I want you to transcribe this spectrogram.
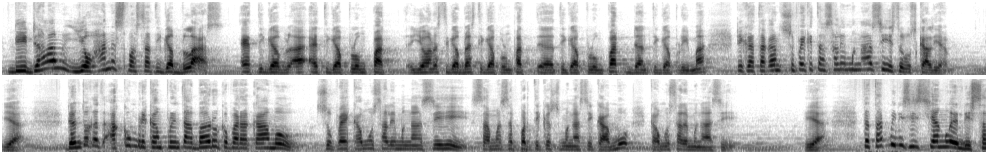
Di dalam Yohanes pasal 13 ayat 13 ayat 34, Yohanes 13 34 34 dan 35 dikatakan supaya kita saling mengasihi terus sekalian. Ya. Dan Tuhan kata, aku memberikan perintah baru kepada kamu supaya kamu saling mengasihi sama seperti Kristus mengasihi kamu, kamu saling mengasihi. Ya. Tetapi di sisi yang lain di 1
